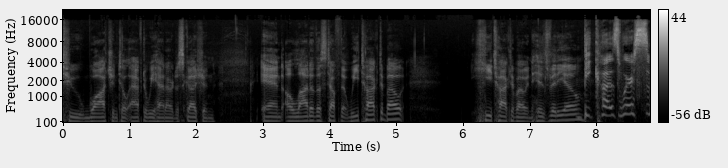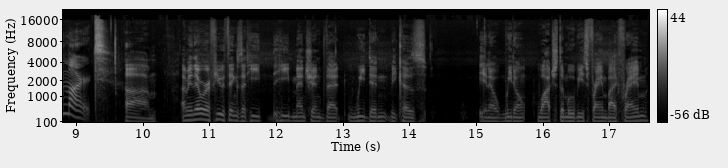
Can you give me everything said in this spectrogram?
to watch until after we had our discussion, and a lot of the stuff that we talked about, he talked about in his video. Because we're smart. Um, I mean, there were a few things that he he mentioned that we didn't because, you know, we don't watch the movies frame by frame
